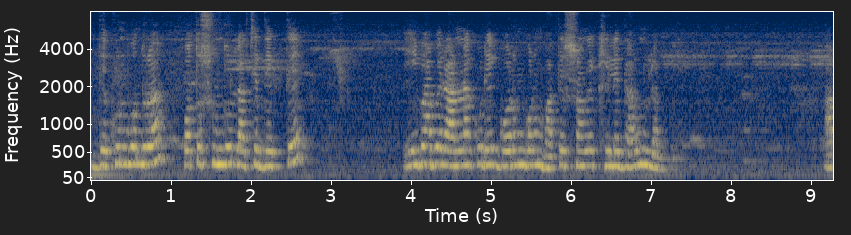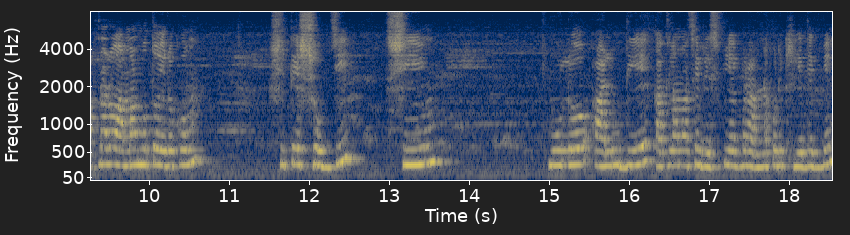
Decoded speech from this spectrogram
দেখুন বন্ধুরা, কত সুন্দর লাগছে দেখতে। এইভাবে রান্না করে গরম গরম ভাতের সঙ্গে খেলে দারুণ লাগবে। আপনারাও আমার মতো এরকম শীতের সবজি, শিম, মূলো, আলু দিয়ে কাতলা মাছের রেসিপি একবার রান্না করে খেয়ে দেখবেন।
